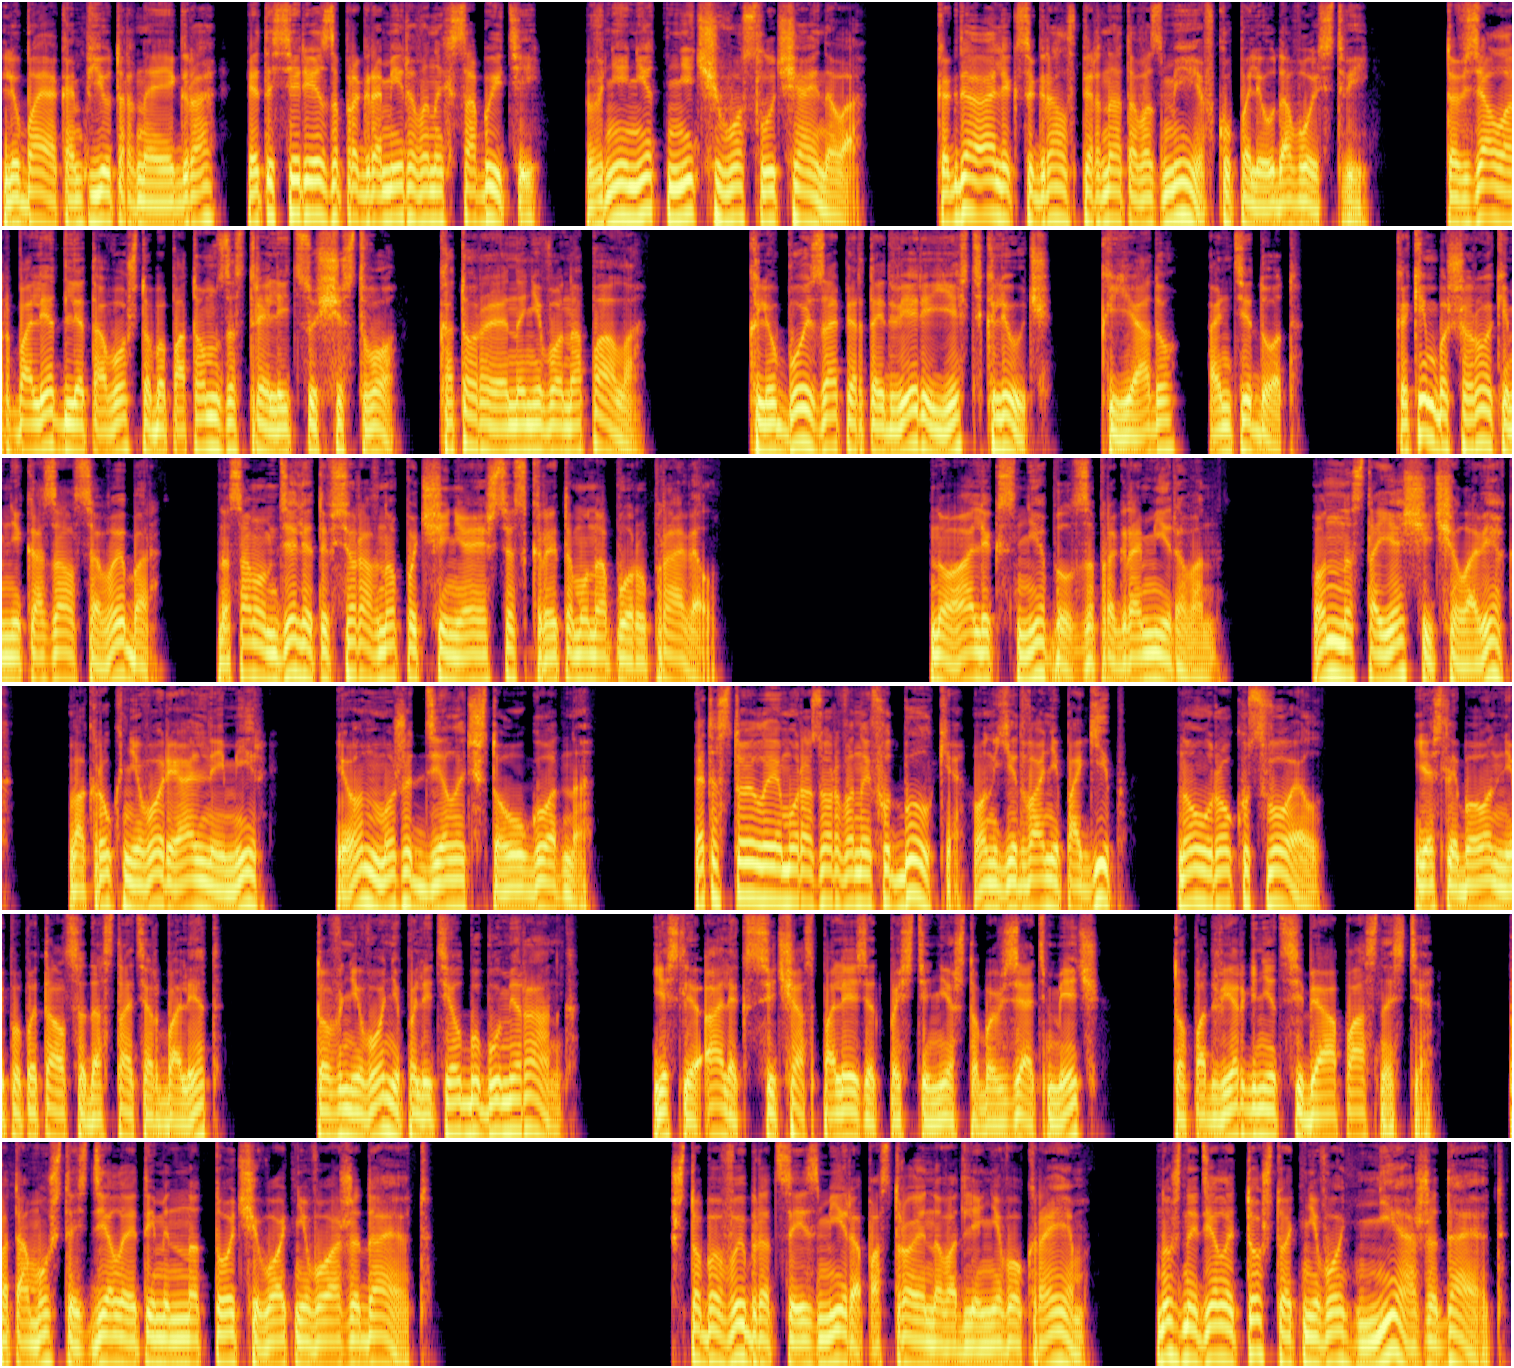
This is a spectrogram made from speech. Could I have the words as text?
Любая компьютерная игра — это серия запрограммированных событий. В ней нет ничего случайного. Когда Алекс играл в пернатого змея в куполе удовольствий, то взял арбалет для того, чтобы потом застрелить существо, которое на него напало. К любой запертой двери есть ключ, к яду — антидот. Каким бы широким ни казался выбор, на самом деле ты все равно подчиняешься скрытому набору правил. Но Алекс не был запрограммирован. Он настоящий человек, вокруг него реальный мир, и он может делать что угодно. Это стоило ему разорванной футболки, он едва не погиб, но урок усвоил. Если бы он не попытался достать арбалет, то в него не полетел бы бумеранг. Если Алекс сейчас полезет по стене, чтобы взять меч, то подвергнет себя опасности, потому что сделает именно то, чего от него ожидают. Чтобы выбраться из мира, построенного для него краем, нужно делать то, что от него не ожидают.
